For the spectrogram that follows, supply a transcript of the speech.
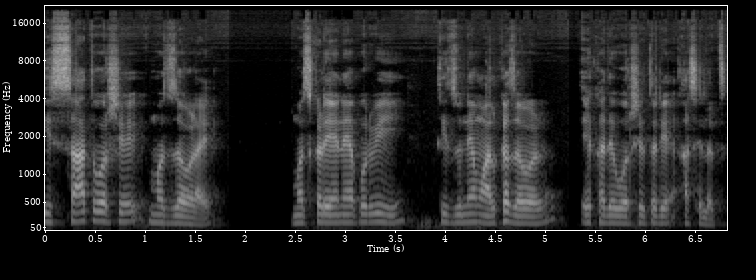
ती सात वर्षे मजजवळ आहे. मजकडे येण्यापूर्वी ती जुन्या मालकाजवळ एखादे वर्ष तरी असेलच.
